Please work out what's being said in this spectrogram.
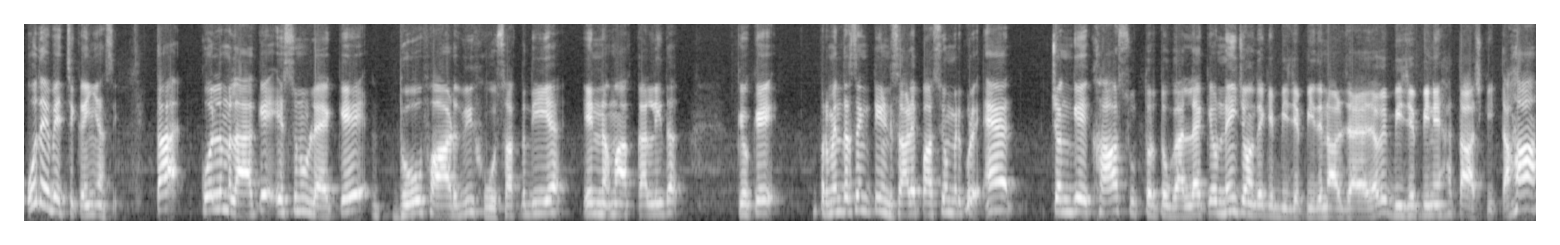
ਉਹਦੇ ਵਿੱਚ ਕਹੀਆਂ ਸੀ। ਤਾਂ ਕੁੱਲ ਮਿਲਾ ਕੇ ਇਸ ਨੂੰ ਲੈ ਕੇ ਦੋ ਫਾੜ ਵੀ ਹੋ ਸਕਦੀ ਹੈ, ਇਹ ਨਵਾਂ ਅਕਾਲੀ ਦਾ ਕਿਉਂਕਿ ਪਰਮਿੰਦਰ ਸਿੰਘ ਢੀਂਡਸਾ ਵਾਲੇ ਪਾਸਿਓਂ ਮੇਰੇ ਕੋਲ ਐ ਚੰਗੇ ਖਾਸ ਸੂਤਰ ਤੋਂ ਗੱਲ ਹੈ ਕਿ ਉਹ ਨਹੀਂ ਚਾਹੁੰਦੇ ਕਿ ਬੀਜੇਪੀ ਦੇ ਨਾਲ ਜਾਇਆ ਜਾਵੇ, ਬੀਜੇਪੀ ਨੇ ਹਤਾਸ਼ ਕੀਤਾ। ਹਾਂ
